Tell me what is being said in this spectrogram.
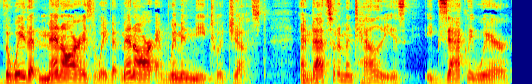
the way that men are is the way that men are, and women need to adjust. And that sort of mentality is exactly where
